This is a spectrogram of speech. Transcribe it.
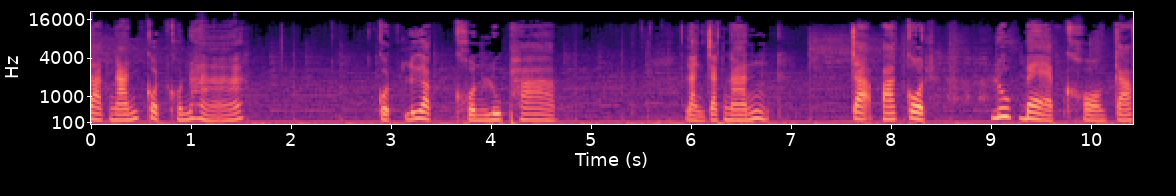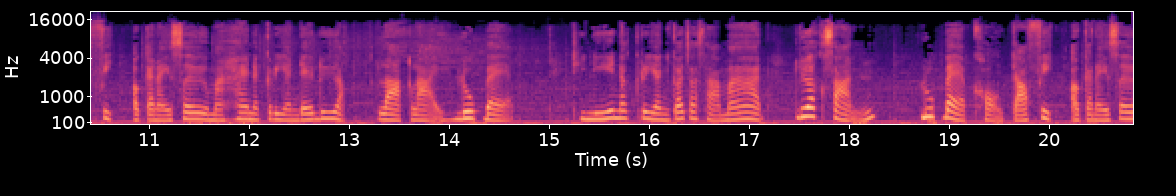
จากนั้นกดค้นหา กดเลือกค้นรูปภาพ หลังจากนั้นจะปรากฏรูปแบบของกราฟิก Organizer มาให้นักเรียนได้เลือกหลากหลายรูปแบบ ทีนี้นักเรียนก็จะสามารถเลือกสรรรูปแบบของกราฟิก Organizer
